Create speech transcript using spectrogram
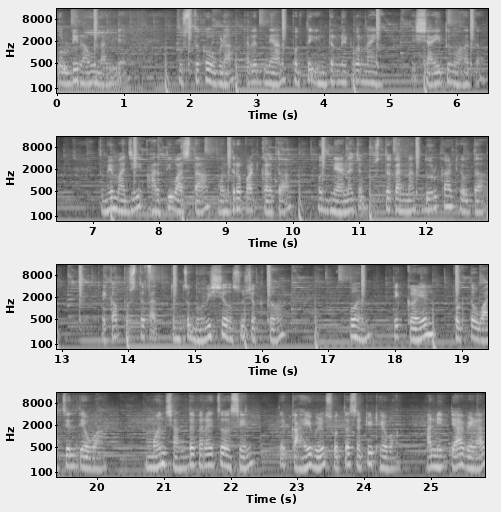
कोरडी राहू लागली आहे पुस्तकं उघडा कारण ज्ञान फक्त इंटरनेटवर नाही ते शाईतून वाहतं. तुम्ही माझी आरती वाचता मंत्रपाठ करता व ज्ञानाच्या पुस्तकांना दूर का ठेवता? एका पुस्तकात तुमचं भविष्य असू शकतं पण ते कळेल फक्त वाचेल तेव्हा. मन शांत करायचं असेल तर काही वेळ स्वतःसाठी ठेवा. आणि त्या वेळात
